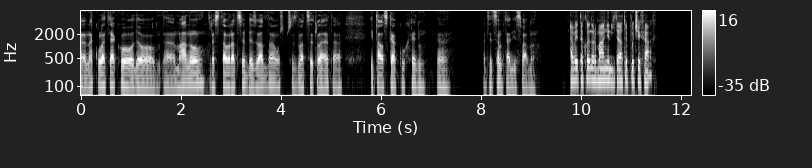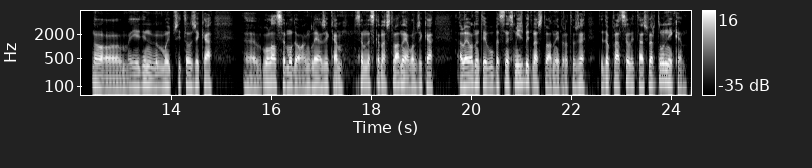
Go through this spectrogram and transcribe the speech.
na Kulaťaku do Manu, restaurace bezvadná už přes 20 let a italská kuchyň. A teď jsem tady s váma. A vy takhle normálně lítáte po Čechách? No, jeden můj přítel říká, volal jsem mu do Anglie a říkám, jsem dneska naštvaný a on říká, Leone, ty vůbec nesmíš být naštvaný, protože ty do práce lítáš vrtulníkem.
